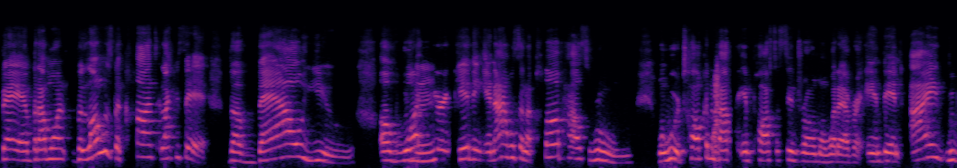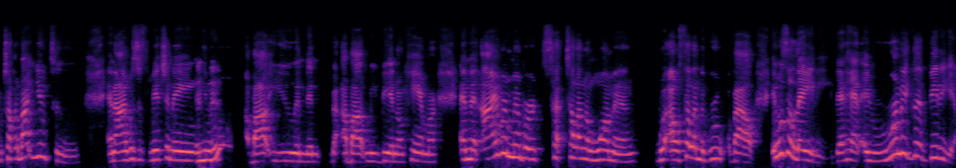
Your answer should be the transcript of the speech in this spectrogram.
bad, but I want, but long as the content, like you said, the value of what mm-hmm. you're giving. And I was in a clubhouse room when we were talking about the imposter syndrome or whatever, and then I we were talking about YouTube, and I was just mentioning, mm-hmm. you know, about you and then about me being on camera, and then I remember t- telling a woman. I was telling the group about it was a lady that had a really good video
